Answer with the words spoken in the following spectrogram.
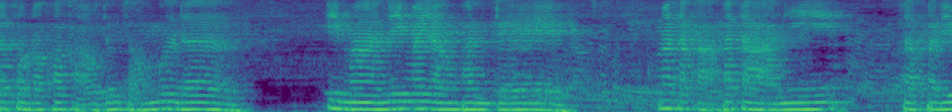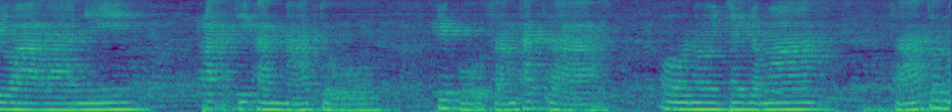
จะตรกพระเขาถึงสองมือเด้ออิมานิมยังพันเต มาตกาพตานี้ สัพปริวารานีพระทิคันนาตุพิกุสังคัจจา โอโนชัยมา สาธุโน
